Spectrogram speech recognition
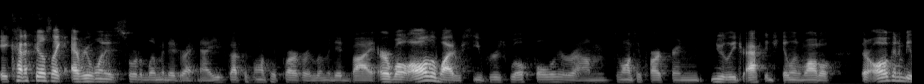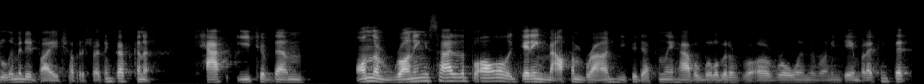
it kind of feels like everyone is sort of limited right now. You've got DeVante Parker limited by, or well, all the wide receivers, Will Fuller, um, DeVante Parker, and newly drafted Jaylen Waddle they're all going to be limited by each other. So I think that's going to cap each of them. On the running side of the ball, getting Malcolm Brown, he could definitely have a little bit of a role in the running game. But I think that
